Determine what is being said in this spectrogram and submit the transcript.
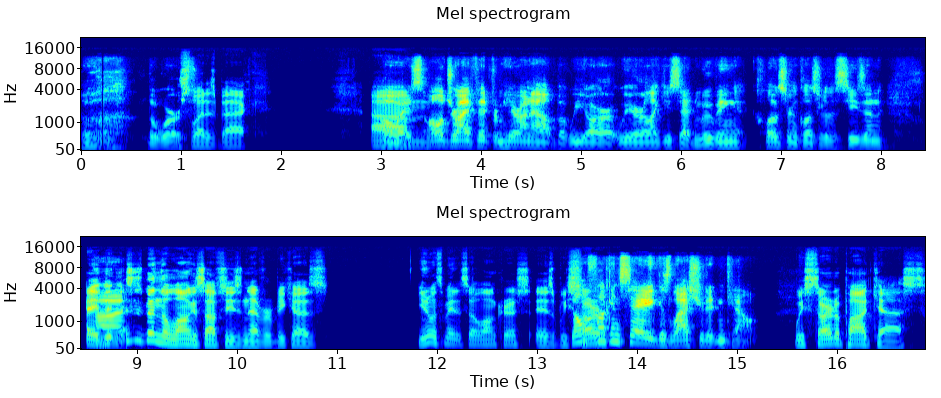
Ugh, the The worst. sweat is back. Always Um, all dry fit from here on out. But we are we are like you said, moving closer and closer to the season. Hey, th- uh, this has been the longest offseason ever because you know what's made it so long, Chris? Is we Don't started fucking say because last year didn't count. we started a podcast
